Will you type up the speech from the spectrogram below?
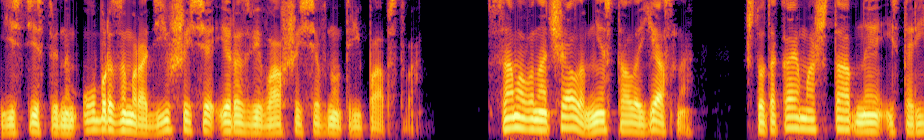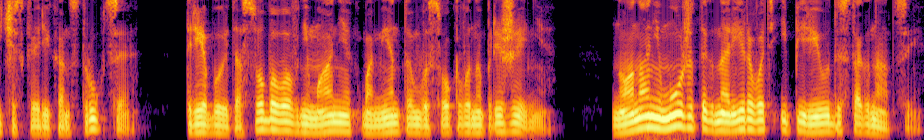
естественным образом родившейся и развивавшейся внутри папства. С самого начала мне стало ясно, что такая масштабная историческая реконструкция требует особого внимания к моментам высокого напряжения, но она не может игнорировать и периоды стагнации.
